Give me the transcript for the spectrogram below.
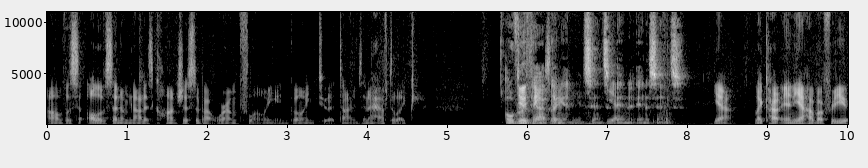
all of a, all of a sudden I'm not as conscious about where I'm flowing and going to at times, and I have to like over adapting like- in yeah. sense Yeah. in, in a sense. yeah, like how and yeah, how about for you?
